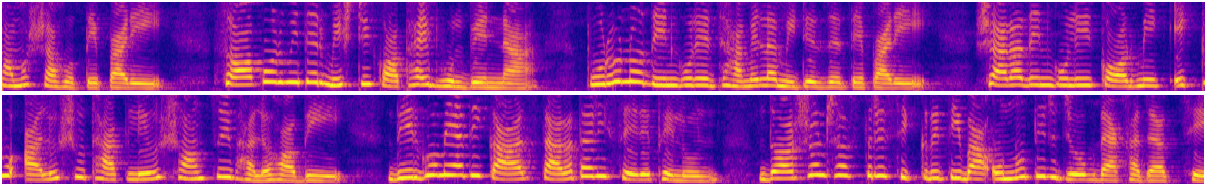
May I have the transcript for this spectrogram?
সমস্যা হতে পারে। সহকর্মীদের মিষ্টি কথাই ভুলবেন না। পুরনো দিনগুলির ঝামেলা মিটে যেতে পারে। সারা দিনগুলির কর্মে একটু আলস্য থাকলেও সঞ্চয় ভালো হবে। দীর্ঘমেয়াদী কাজ তাড়াতাড়ি সেরে ফেলুন। দর্শন শাস্ত্রের স্বীকৃতি বা উন্নতির যোগ দেখা যাচ্ছে।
